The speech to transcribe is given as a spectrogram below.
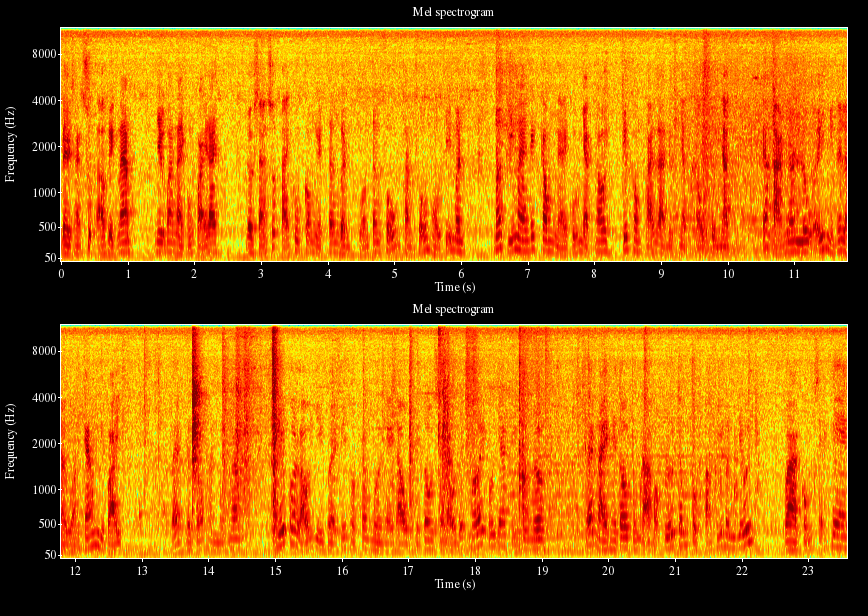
đều sản xuất ở Việt Nam, như van này cũng vậy đây, được sản xuất tại khu công nghiệp Tân Bình, quận Tân Phú, thành phố Hồ Chí Minh. Nó chỉ mang cái công nghệ của Nhật thôi, chứ không phải là được nhập khẩu từ Nhật. Các bạn nên lưu ý những cái lời quảng cáo như vậy. Bếp được bảo hành một năm. Nếu có lỗi gì về kỹ thuật trong 10 ngày đầu thì tôi sẽ đổi bếp mới có giá trị tương đương. Bếp này thì tôi cũng đã bọc lưới chống trục ở phía bên dưới và cũng sẽ che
